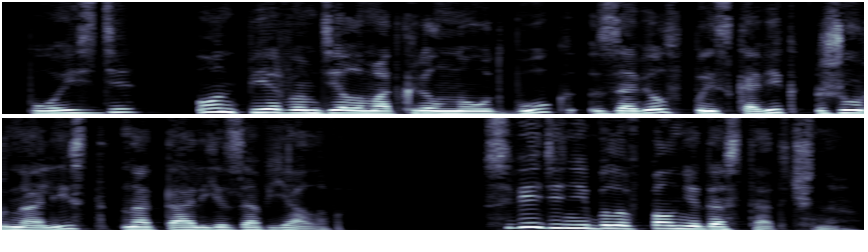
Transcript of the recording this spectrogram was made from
В поезде он первым делом открыл ноутбук, завел в поисковик журналист Наталья Завьялова. Сведений было вполне достаточно.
